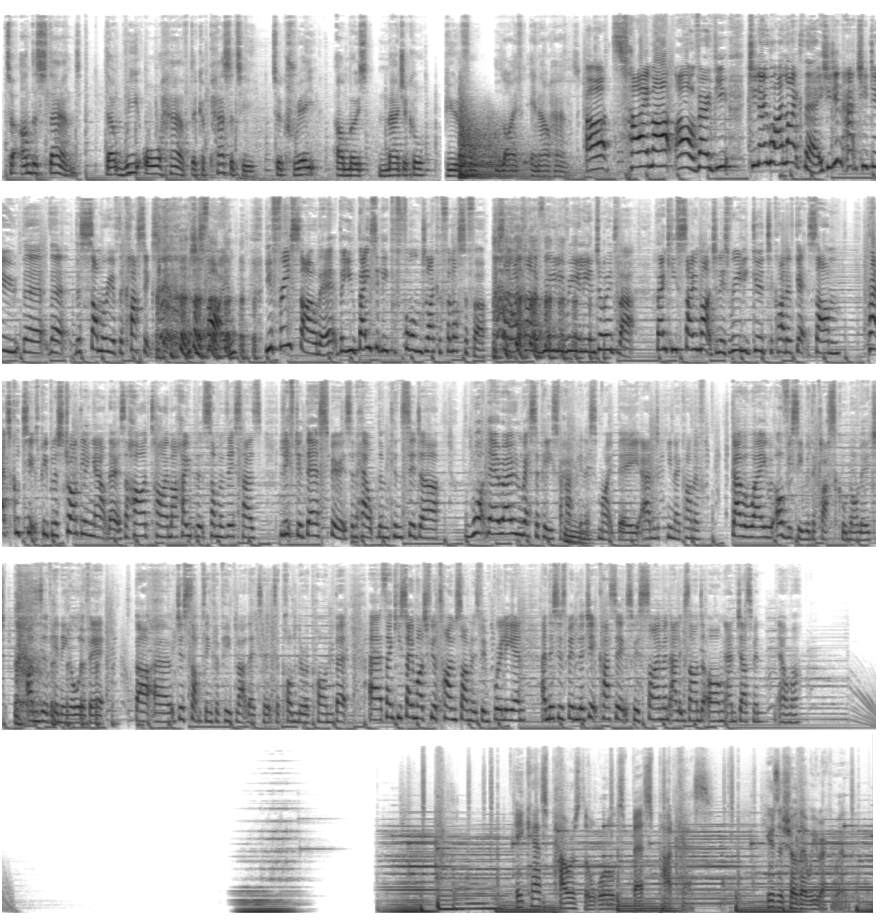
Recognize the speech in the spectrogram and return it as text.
to understand that we all have the capacity to create our most magical, beautiful life in our hands. Oh, time up. Oh, very beautiful. Do you know what I like there? Is you didn't actually do the the the summary of the classics bit, which is fine. You freestyled it, but you basically performed like a philosopher. So I kind of really, really enjoyed that. Thank you so much, and it's really good to kind of get some practical tips. People are struggling out there. It's a hard time. I hope that some of this has lifted their spirits and helped them consider what their own recipes for hmm. happiness might be, and you know, kind of go away, obviously with the classical knowledge underpinning all of it. But uh, just something for people out there to, to ponder upon. But uh, thank you so much for your time, Simon. It's been brilliant. And this has been Legit Classics with Simon Alexander Ong and Jasmine Elmer. ACAST powers the world's best podcasts. Here's a show that we recommend.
